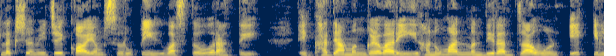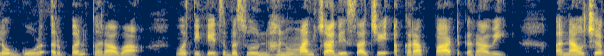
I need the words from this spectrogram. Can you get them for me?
लक्ष्मीचे कायमस्वरूपी वास्तव राहते. एखाद्या मंगळवारी हनुमान मंदिरात जाऊन एक किलो गूळ अर्पण करावा व तिथेच बसून हनुमान चालिसाचे अकरा पाठ करावे. अनावश्यक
